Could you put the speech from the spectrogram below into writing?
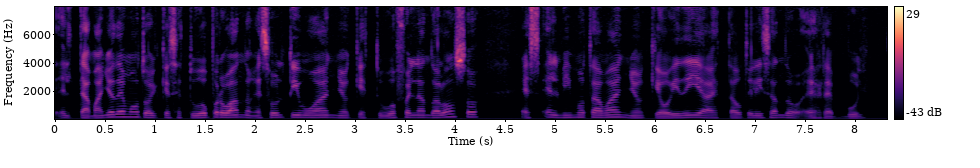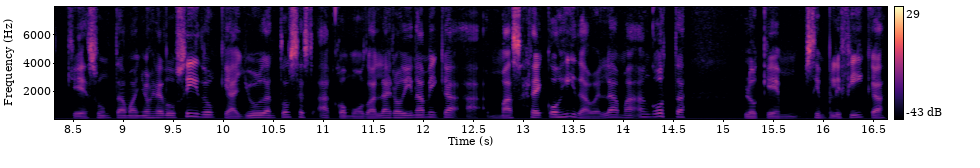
el tamaño de motor que se estuvo probando en ese último año que estuvo Fernando Alonso, es el mismo tamaño que hoy día está utilizando el Red Bull que es un tamaño reducido que ayuda entonces a acomodar la aerodinámica más recogida, ¿verdad? Más angosta lo que simplifica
